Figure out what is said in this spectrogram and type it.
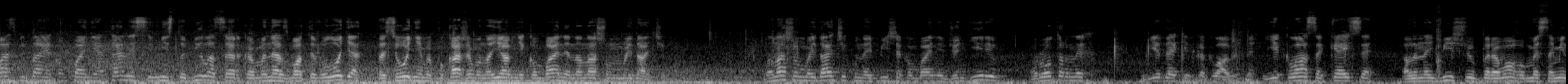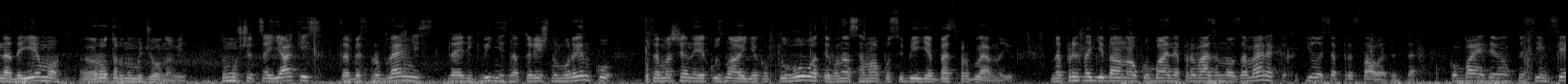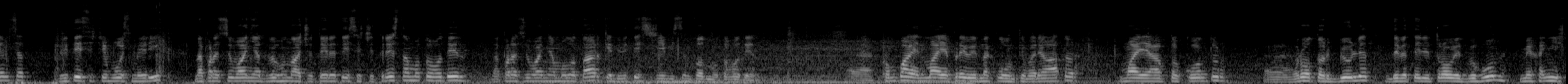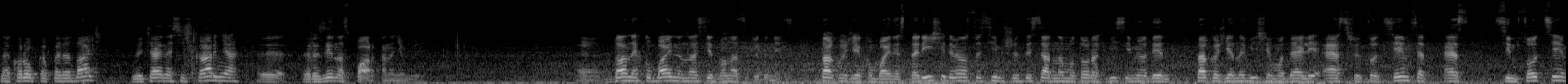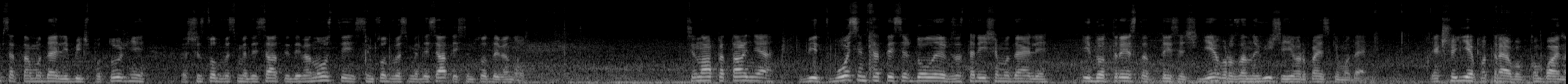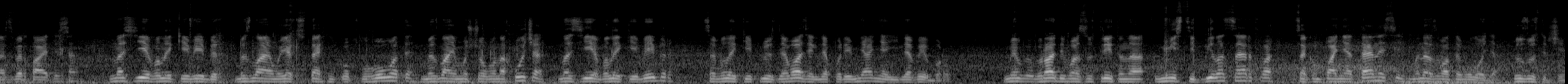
Вас вітає компанія Тенесі, місто Біла Церква. Мене звати Володя. Та сьогодні ми покажемо наявні комбайни на нашому майданчику. На нашому майданчику найбільше комбайнів джондірів, роторних, є декілька клавішних. Є класи, кейси, але найбільшу перевагу ми самі надаємо роторному джонові. Тому що це якість, це безпроблемність, це ліквідність на вторичному ринку. Це машина, яку знають, як обслуговувати, вона сама по собі є безпроблемною. На прикладі даного комбайна, привезеного з Америки, хотілося представити це. Комбайн 9770, 2008 рік, напрацювання двигуна 4300 мотогодин, напрацювання молотарки 2800 мотогодин. Е, Комбайн має привід наклонки варіатор, має автоконтур, ротор бюлет, 9-літровий двигун, механічна коробка передач, звичайна січкарня, е, резина спарка на ньому. Е, Даних комбайнів у нас є 12 одиниць. Також є комбайни старіші 9760 на моторах 8.1. Також є новіші моделі S670, S770 та моделі більш потужні 680 90, 780 і 790. Ціна питання від 80 тисяч доларів за старіші моделі і до 300 тисяч євро за новіші європейські моделі. Якщо є потреба в комбайнах, звертайтеся. У нас є великий вибір. Ми знаємо, як цю техніку обслуговувати. Ми знаємо, що вона хоче. У нас є великий вибір. Це великий плюс для вас, як для порівняння і для вибору. Ми раді вас зустріти на в місті Біла Церква. Це компанія Тенесі. Мене звати Володя. До зустрічі.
